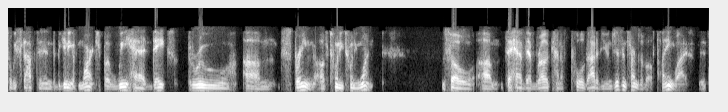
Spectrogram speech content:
so we stopped in the beginning of March, but we had dates through um, spring of 2021. So um, to have that rug kind of pulled out of you, and just in terms of, of playing wise, it's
